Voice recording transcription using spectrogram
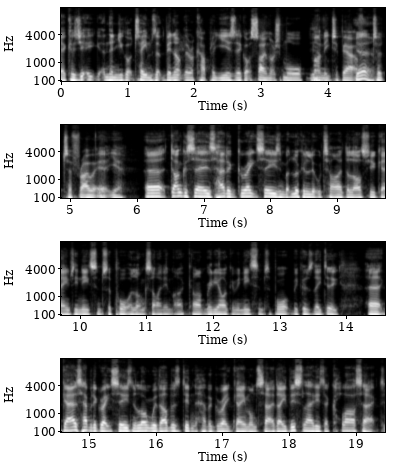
yeah, because and then you've got teams that have been up there a couple of years. They've got so much more money to be able Yeah. to, to throw at it. Yeah, Uh, Duncan says had a great season, but looking a little tired the last few games. He needs some support alongside him. I can't really argue he needs some support because they do. Uh, Gaz having a great season along with others didn't have a great game on Saturday. This lad is a class act.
